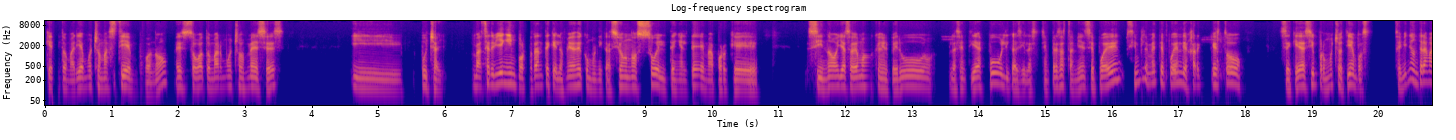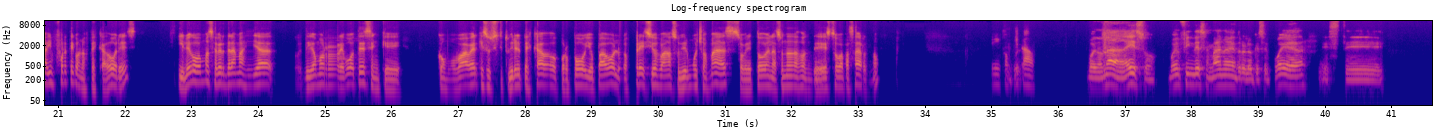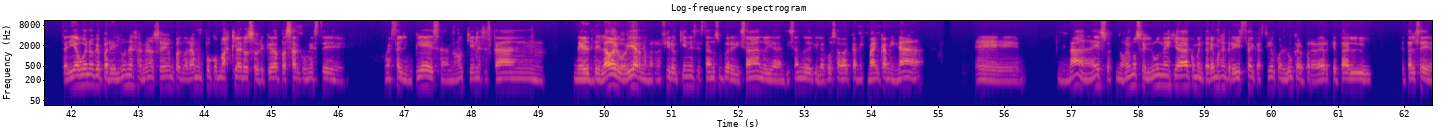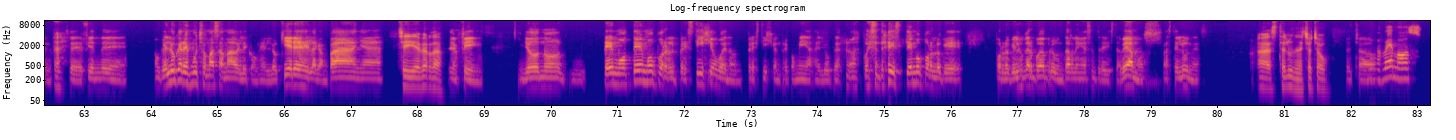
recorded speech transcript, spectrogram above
que tomaría mucho más tiempo, ¿no? Esto va a tomar muchos meses y, pucha, va a ser bien importante que los medios de comunicación no suelten el tema, porque si no, ya sabemos que en el Perú las entidades públicas y las empresas también se pueden, simplemente pueden dejar que esto se quede así por mucho tiempo. Se viene un drama bien fuerte con los pescadores y luego vamos a ver dramas ya, digamos, rebotes en que como va a haber que sustituir el pescado por pollo, pavo, los precios van a subir mucho más, sobre todo en las zonas donde esto va a pasar, ¿no? Sí, complicado. Bueno, nada, eso. Buen fin de semana dentro de lo que se pueda. Este, estaría bueno que para el lunes al menos se dé un panorama un poco más claro sobre qué va a pasar con este, con esta limpieza, ¿no? Quiénes están del, lado del gobierno, me refiero, quiénes están supervisando y garantizando de que la cosa va, va encaminada. Eh, nada, eso. Nos vemos el lunes, ya comentaremos la entrevista de Castillo con Lucar para ver qué tal, qué tal se, ah. se defiende. Aunque Lucar es mucho más amable con él, lo quiere desde la campaña. Sí, es verdad. En fin, yo no temo, temo por el prestigio, bueno, prestigio entre comillas de Lucar, ¿no? Después temo por lo que por lo que Lucar pueda preguntarle en esa entrevista. Veamos, hasta el lunes. Hasta el lunes, chao, chao. Chao. Nos vemos.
